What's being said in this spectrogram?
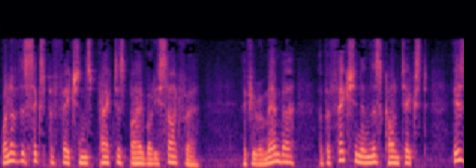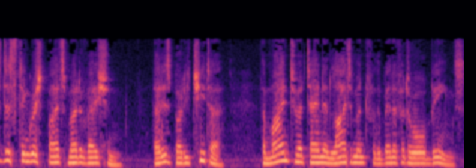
one of the six perfections practiced by bodhisattva. If you remember, a perfection in this context is distinguished by its motivation, that is bodhicitta, the mind to attain enlightenment for the benefit of all beings.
